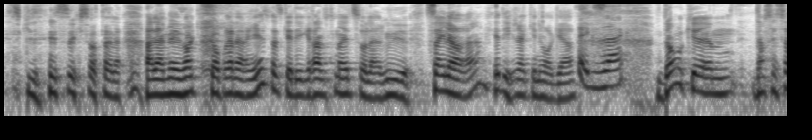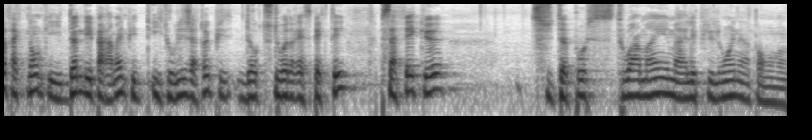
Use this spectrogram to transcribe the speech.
excusez ceux qui sont à la, à la maison qui ne comprennent rien, c'est parce qu'il y a des grandes fenêtres sur la rue Saint-Laurent, puis il y a des gens qui nous regardent. Exact. Donc, euh, donc c'est ça. Fait que donc, il donne des paramètres, puis il t'oblige à truc, puis donc tu dois le respecter. Puis ça fait que tu te pousses toi-même à aller plus loin dans ton,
